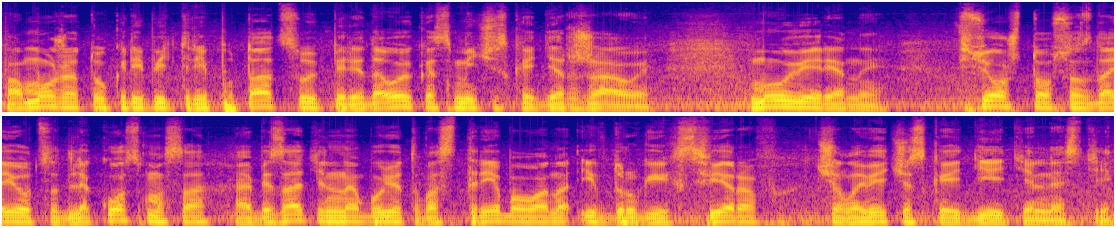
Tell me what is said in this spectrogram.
поможет укрепить репутацию передовой космической державы. Мы уверены, все, что создается для космоса, обязательно будет востребовано и в других сферах человеческой деятельности,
